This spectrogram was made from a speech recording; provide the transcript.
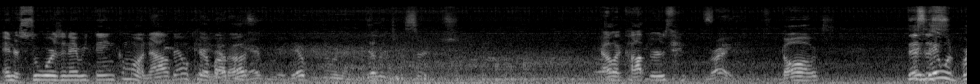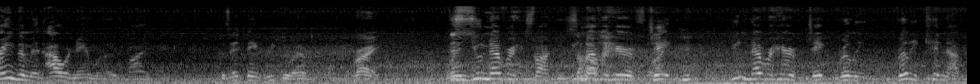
and the sewers and everything. Come on now, they don't care about us. everywhere. They'll be doing a diligent search. Helicopters, Right. dogs. This This they would bring them in our neighborhood, mind you, because they think we do everything. right. When This- you never, Slocky, you So- never hear of Jake. You never hear of Jake really, really kidnapping.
